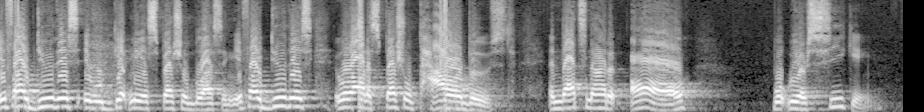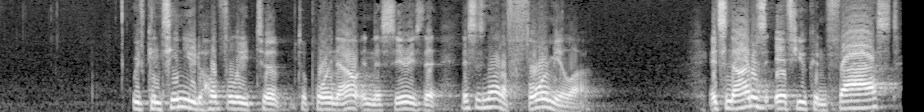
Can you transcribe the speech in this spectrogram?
If I do this, it will get me a special blessing. If I do this, it will add a special power boost. And that's not at all what we are seeking. We've continued, hopefully, to, to point out in this series that this is not a formula. It's not as if you can fast,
